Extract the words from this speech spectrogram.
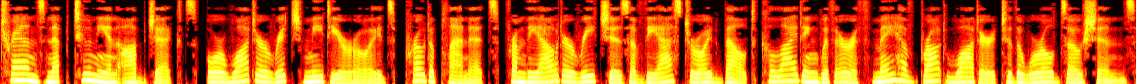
trans-Neptunian objects, or water-rich meteoroids protoplanets from the outer reaches of the asteroid belt colliding with Earth may have brought water to the world's oceans.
